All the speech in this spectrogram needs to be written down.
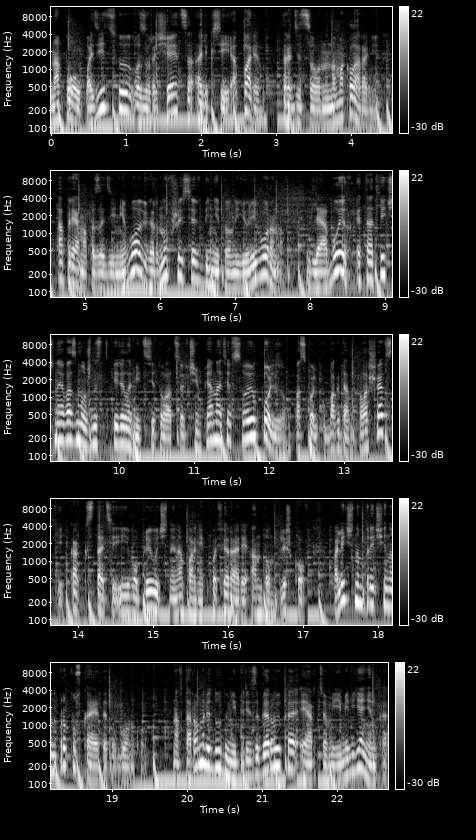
На пол-позицию возвращается Алексей Апарин, традиционно на Макларене, а прямо позади него вернувшийся в Бенетон Юрий Воронов. Для обоих это отличная возможность переломить ситуацию в чемпионате в свою пользу, поскольку Богдан Холошевский, как, кстати, и его привычный напарник по Феррари Антон Плешков, по личным причинам пропускает эту гонку. На втором ряду Дмитрий Загоруйко и Артем Емельяненко,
